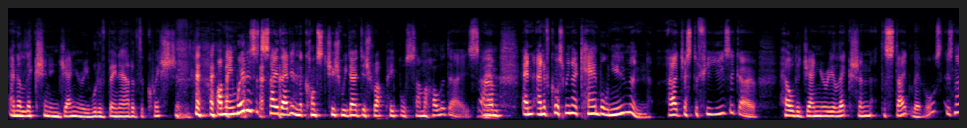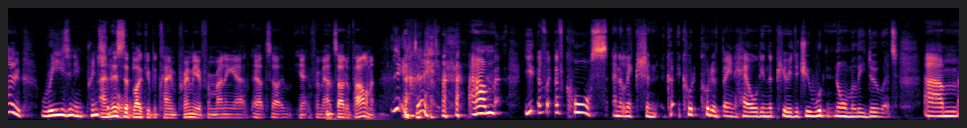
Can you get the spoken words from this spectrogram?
an election in January would have been out of the question. I mean, where does it say that in the Constitution? We don't disrupt people's summer holidays. Yeah. Um, and, and of course, we know Campbell Newman uh, just a few years ago held a January election at the state levels. There's no reason in principle. And this is the bloke who became premier from running out outside, yeah, from outside of Parliament. Yeah, indeed. um, you, of, of, course, an election could could have been held in the period that you wouldn't normally do it um,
